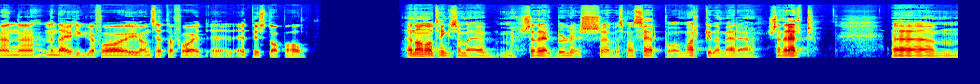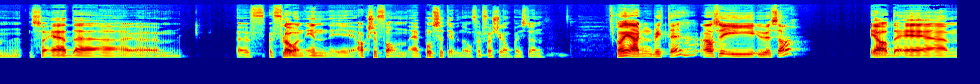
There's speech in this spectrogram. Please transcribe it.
Men, eh, men det er jo hyggelig å få uansett å få et, et pusteopphold. En annen ting som er generelt bullish, eh, hvis man ser på markedet mer generelt, så er det Eh, flowen inn i aksjefond er positiv nå for første gang på en stund. Oi, er den blitt det? Altså i USA? Ja, det er um,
